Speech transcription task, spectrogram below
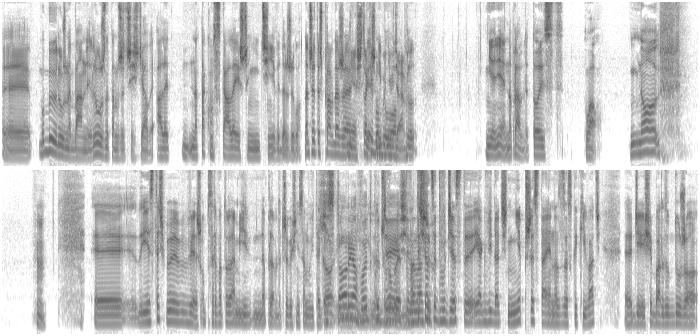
e, bo były różne bany, różne tam rzeczy się działy, ale na taką skalę jeszcze nic się nie wydarzyło. Znaczy też prawda, że Nie, takie wiesz, bomby nie było widziałem. Nie, nie, naprawdę, to jest wow. No hmm. Yy, Jesteśmy, wiesz, obserwatorami naprawdę czegoś niesamowitego. Historia, I- Wojtku, czy w dzieje się na naszych- 2020, jak widać, nie przestaje nas zaskakiwać. E, Dzieje się bardzo dużo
